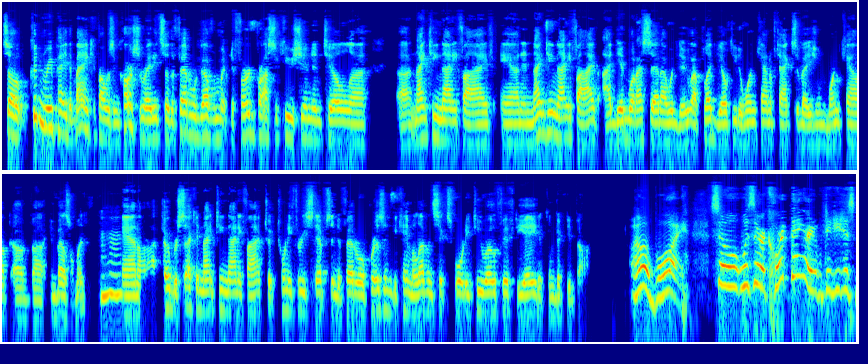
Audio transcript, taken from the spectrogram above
So couldn't repay the bank if I was incarcerated. So the federal government deferred prosecution until uh, uh, 1995. And in 1995, I did what I said I would do. I pled guilty to one count of tax evasion, one count of uh, embezzlement. Mm-hmm. And on October 2nd, 1995, took 23 steps into federal prison, became 11-642-058, a convicted felon. Oh boy. So was there a court thing or did you just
